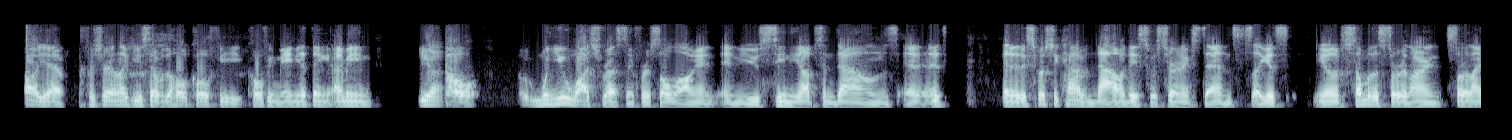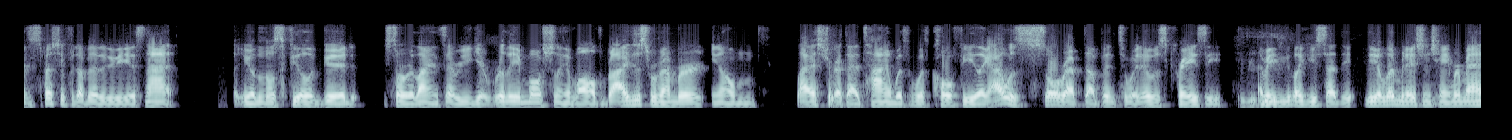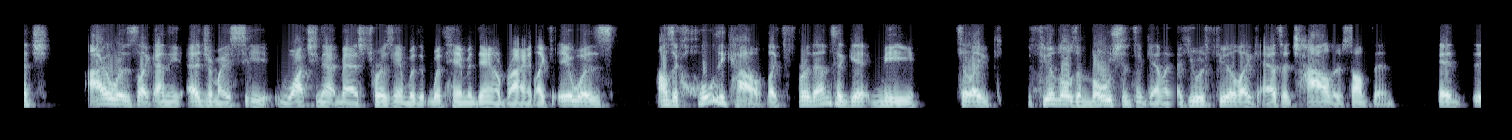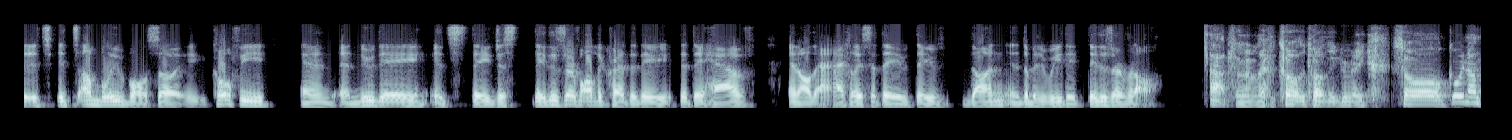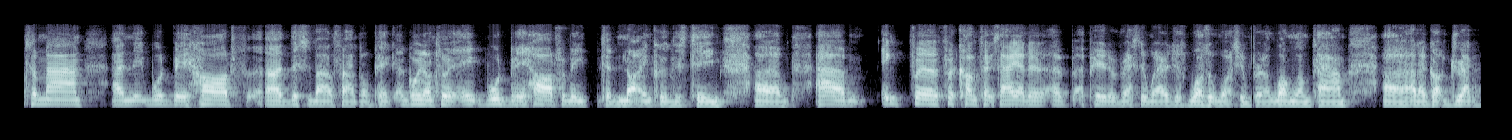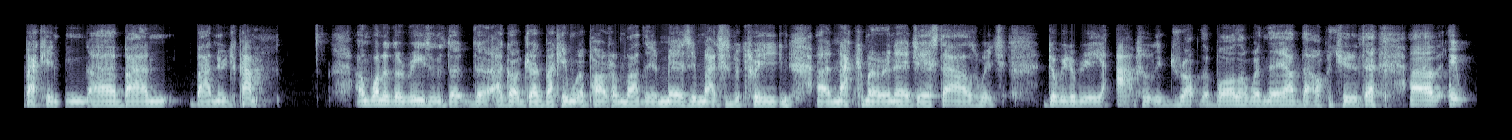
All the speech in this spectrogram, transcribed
Oh yeah, for sure. And like you said, with the whole Kofi Kofi Mania thing, I mean, you know, when you watch wrestling for so long and, and you've seen the ups and downs, and it's and especially kind of nowadays to a certain extent, it's like it's you know some of the storyline storylines, especially for WWE, it's not you know those feel good storylines that where you get really emotionally involved. But I just remember, you know, last year at that time with with Kofi, like I was so wrapped up into it, it was crazy. I mm-hmm. mean, like you said, the, the elimination chamber match. I was like on the edge of my seat watching that match towards the end with with him and Daniel Bryan. Like it was, I was like, holy cow! Like for them to get me to like feel those emotions again, like you would feel like as a child or something. It it's it's unbelievable. So eh, Kofi and and New Day, it's they just they deserve all the credit that they that they have and all the accolades that they've they've done in the WWE. They they deserve it all. Absolutely, totally, totally agree. So going on to man, and it would be hard. Uh, this is my final pick. Uh, Going on to it, it would be hard for me to not include this team. Um, um, in, for for context, I had a, a, a period of wrestling where I just wasn't watching for a long, long time, uh, and I got dragged back in uh, by by New Japan. And one of the reasons that, that I got dragged back in, apart from like the amazing matches between uh, Nakamura and AJ Styles, which WWE absolutely dropped the ball on when they had that opportunity, uh, it,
